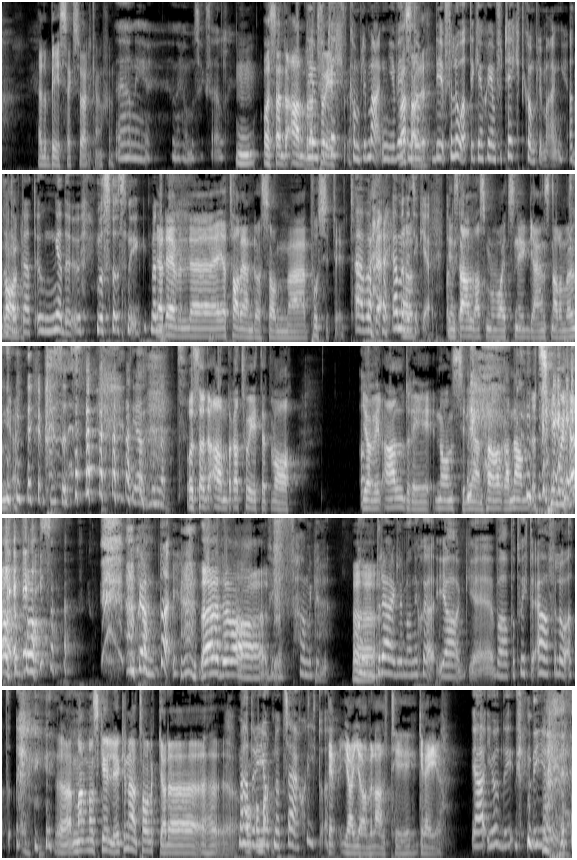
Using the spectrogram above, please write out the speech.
Eller bisexuell kanske? ah, han, är, han är homosexuell. Mm. Och sen det Det andra är en förtäckt komplimang. Jag vet Vad inte om, det, förlåt, det kanske är en förtäckt komplimang. Att Vad? han tyckte att unga du var så snygg. Men Ja, det är väl, eh, jag tar det ändå som eh, positivt. Ja, vad bra. Ja, men det tycker jag Det är också. inte alla som har varit snygga ens när de var unga. Precis. Det är alltid något. Och sen det andra tweetet var Jag vill aldrig någonsin igen höra namnet Simon Gärdenfors. Du skämtar? Nej, det var... Fy fan vilken odräglig människa jag eh, var på Twitter. Ja, förlåt. Ja, Man, man skulle ju kunna tolka det... eh, Men hade du man- gjort något särskilt då? Det, jag gör väl alltid grejer. Ja, jo, det, det gör jag.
